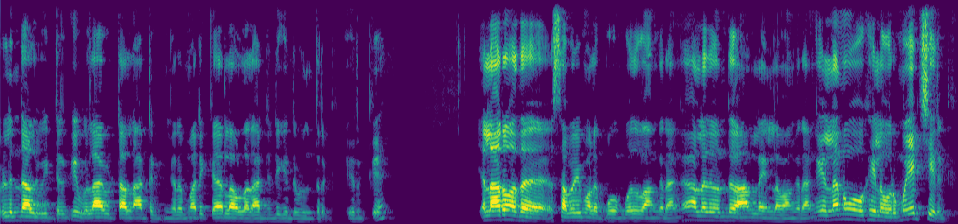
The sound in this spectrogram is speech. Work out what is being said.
விழுந்தால் வீட்டிற்கு விழாவிட்டால் நாட்டுக்குங்கிற மாதிரி கேரளாவில் லாட்டரி டிக்கெட் விழுந்திருக்கு இருக்குது எல்லாரும் அதை சபரிமலை போகும்போது வாங்குறாங்க அல்லது வந்து ஆன்லைனில் வாங்குறாங்க. எல்லாரும் வகையில் ஒரு முயற்சி இருக்குது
